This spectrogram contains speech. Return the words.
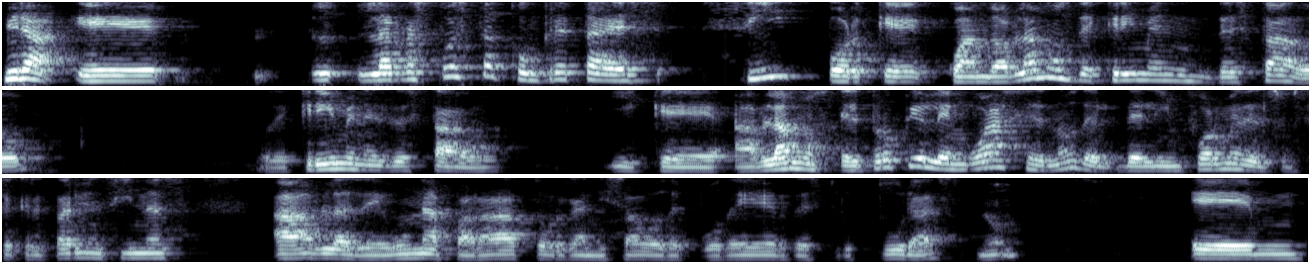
Mira, eh, la respuesta concreta es sí, porque cuando hablamos de crimen de Estado o de crímenes de Estado y que hablamos, el propio lenguaje ¿no? del, informe del subsecretario Encinas habla de un aparato organizado de poder, de estructuras, ¿no? Em,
